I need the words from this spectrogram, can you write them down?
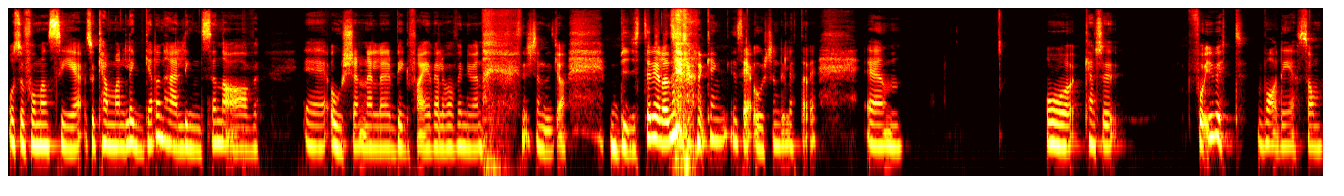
Och så får man se, så kan man lägga den här linsen av eh, Ocean eller Big Five eller vad vi nu än, jag känner att jag byter hela tiden, jag kan säga Ocean, det är lättare. Um, och kanske få ut vad det är som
